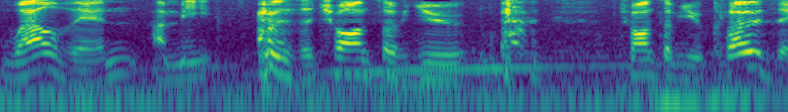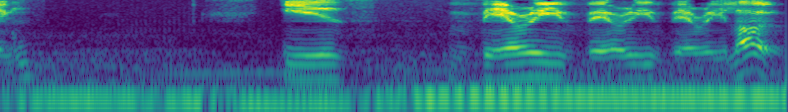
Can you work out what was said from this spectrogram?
well then, I mean, the chance of you, chance of you closing, is very, very, very low.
